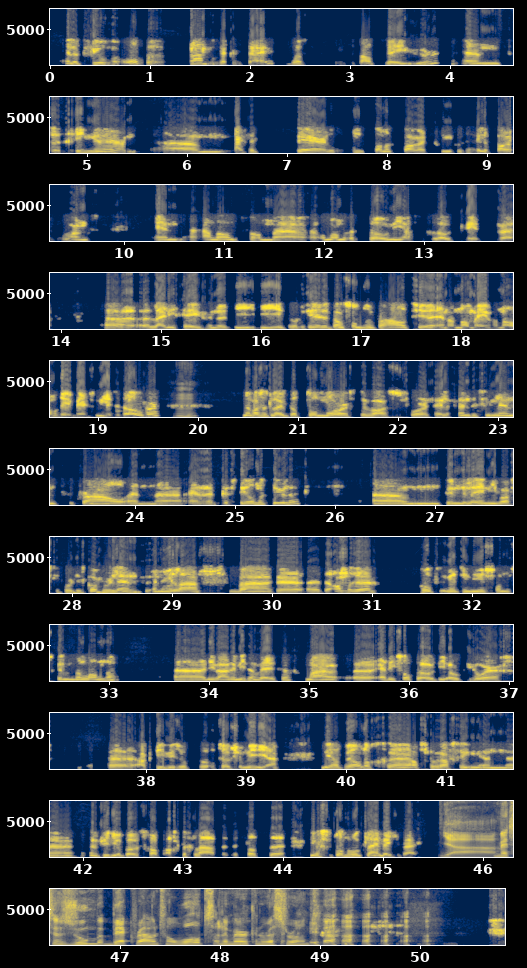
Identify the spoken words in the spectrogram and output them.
En het viel me op, namelijk tijd. Het was in totaal twee uur. En ze gingen um, eigenlijk per lijn van het park, ging het hele park langs. En uh, aan de hand van onder andere Tony als de grootkrip, leidinggevende, die, die introduceerde dan soms een verhaaltje. En dan nam een van de andere Imagineers het over. -hmm. Dan was het leuk dat Tom Morris er was voor het hele Fantasyland verhaal en, uh, en het kasteel natuurlijk. Um, Tim Delaney was er voor Discoveryland. En helaas waren uh, de andere hoofdimagineers van de verschillende landen, uh, die waren niet aanwezig. Maar Eddie Sotto, die ook heel erg actief is op, op social media, die had wel nog als verrassing een, een videoboodschap achtergelaten. Dus dat, die was er toch nog een klein beetje bij. Ja. Met een zoom background van Walt's an American Restaurant. ja.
